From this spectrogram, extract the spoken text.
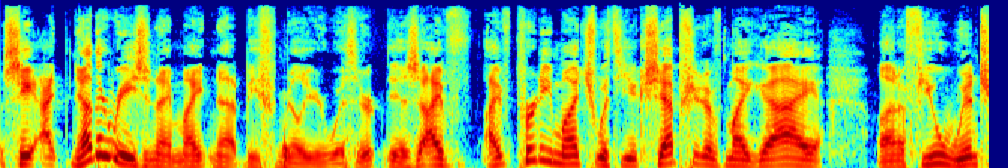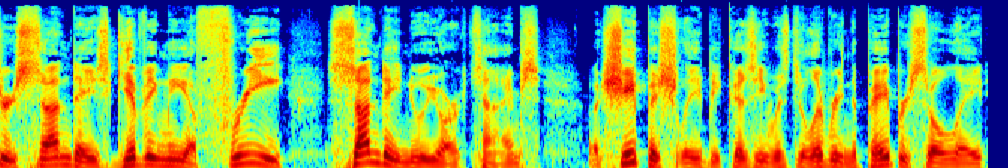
See, I, another reason I might not be familiar with her is I've I've pretty much, with the exception of my guy on a few winter Sundays, giving me a free Sunday New York Times, uh, sheepishly because he was delivering the paper so late.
